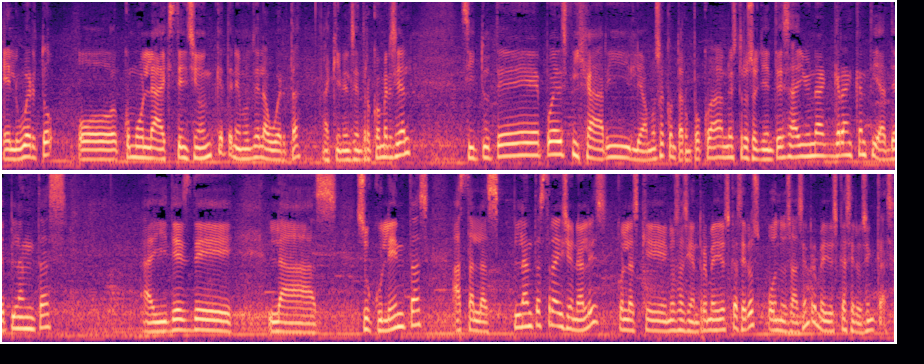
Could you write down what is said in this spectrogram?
el huerto o como la extensión que tenemos de la huerta aquí en el centro comercial. Si tú te puedes fijar y le vamos a contar un poco a nuestros oyentes, hay una gran cantidad de plantas ahí desde las suculentas hasta las plantas tradicionales con las que nos hacían remedios caseros o nos hacen remedios caseros en casa.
